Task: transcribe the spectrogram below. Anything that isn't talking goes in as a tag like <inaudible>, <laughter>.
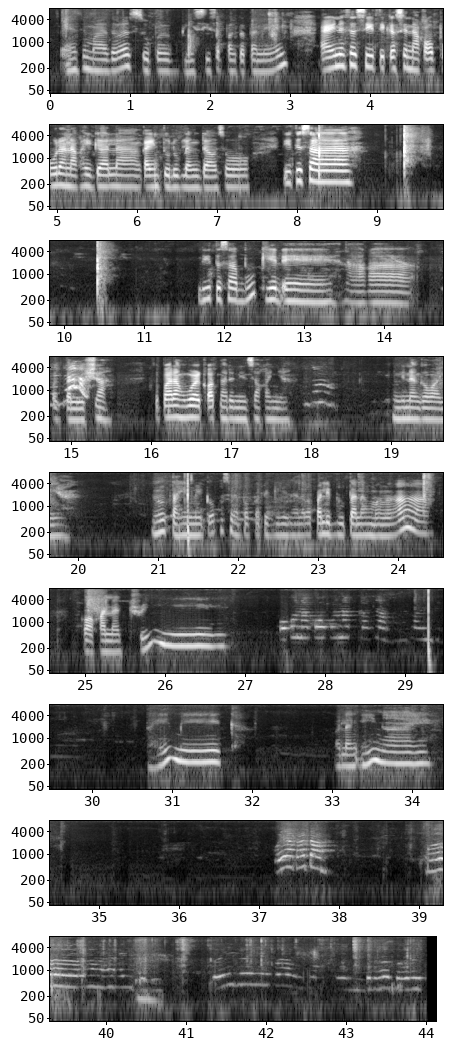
So, ayan si mother, super busy sa pagtatanim. Ay, nasa city kasi nakaupo lang, nakahiga lang, kain tulog lang daw. So, dito sa dito sa bukid, eh, nakakapagtanim siya. So, parang workout na rin yun sa kanya. Yung ginagawa niya. Ano, tahimik ko kasi napapaligiran, napapalibutan ng mga coconut tree. Tahimik. Walang ingay. Kuya, katam! Bye!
